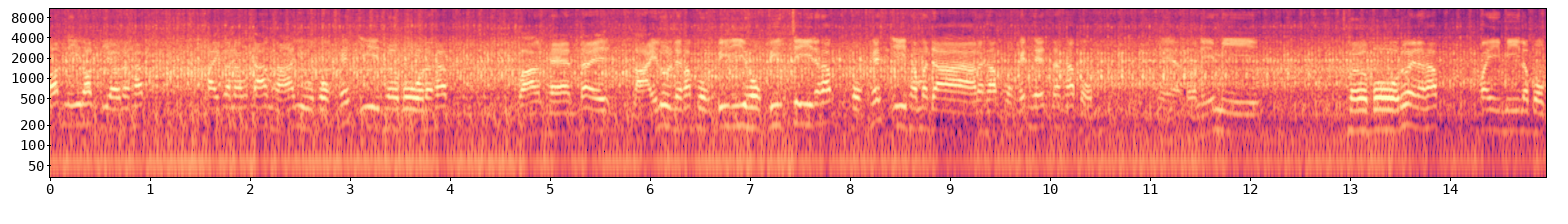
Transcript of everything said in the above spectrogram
ล็อตนี้ล็อตเดียวนะครับ ใครกำลังตามหาอยู่ 6 HE Turbo นะครับ วางแทนได้หลายรุ่นนะครับ 6 BD 6 BG นะครับ 6 HE ธรรมดานะครับ6 HS นะครับผมเนี่ยตัวนี้มีเทอร์โบด้วยนะครับ ไม่มีระบบ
